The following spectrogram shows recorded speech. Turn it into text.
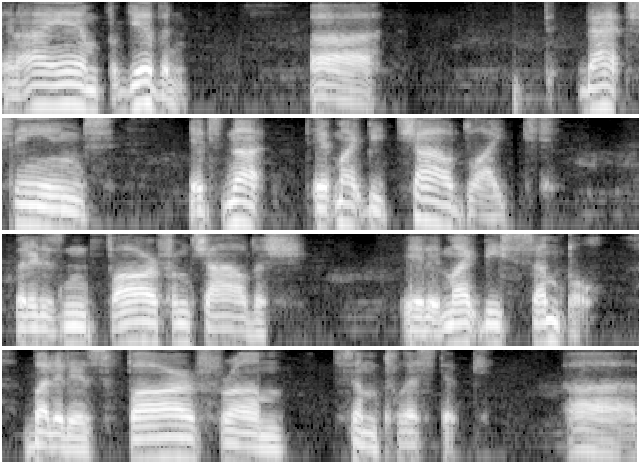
and I am forgiven. Uh, that seems, it's not, it might be childlike, but it is far from childish. It, it might be simple, but it is far from simplistic. Uh,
